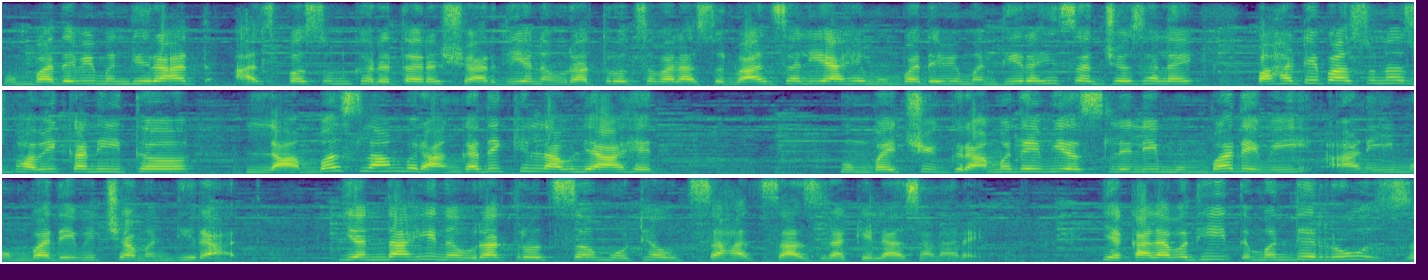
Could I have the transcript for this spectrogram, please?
मुंबादेवी मंदिरात आजपासून खरं तर शारदीय नवरात्रोत्सवाला सुरुवात झाली आहे. मुंबादेवी मंदिरही सज्ज झालंय. पहाटेपासूनच भाविकांनी इथं लांबच लांब रांगा देखील लावल्या आहेत. मुंबईची ग्रामदेवी असलेली मुंबादेवी आणि मुंबादेवीच्या मंदिरात यंदाही नवरात्रोत्सव मोठ्या उत्साहात साजरा केला जाणार आहे. या कालावधीत मंदिर रोज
